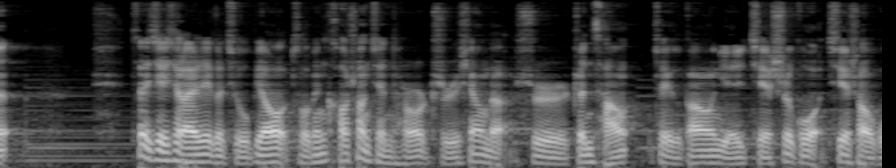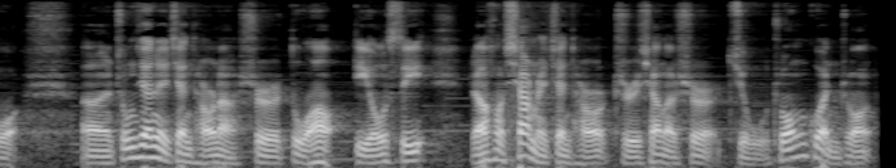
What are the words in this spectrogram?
再接下来，这个酒标左边靠上箭头指向的是珍藏，这个刚刚也解释过、介绍过。呃，中间这箭头呢是杜奥 DOC，然后下面箭头指向的是酒庄罐装。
